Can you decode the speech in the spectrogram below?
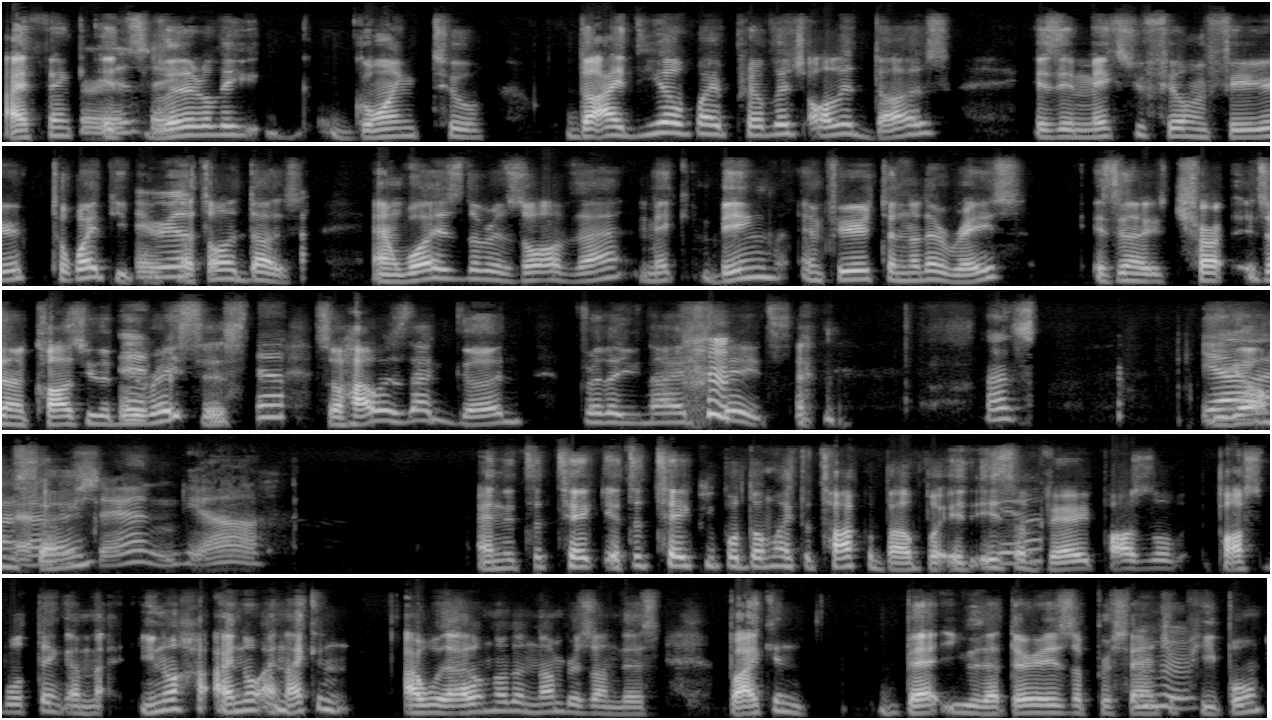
I think There it's isn't. literally going to the idea of white privilege. All it does is it makes you feel inferior to white people. really- That's all it does. And what is the result of that? Make being inferior to another race is gonna char- it's gonna cause you to be It- racist. yeah. So how is that good for the United States? that's You yeah get what I'm i saying? understand yeah and it's a take it's a take people don't like to talk about but it is Yeah. a very possible possible thing and you know i know and i can i would i don't know the numbers on this but i can bet you that there is a percentage Mhm. of people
